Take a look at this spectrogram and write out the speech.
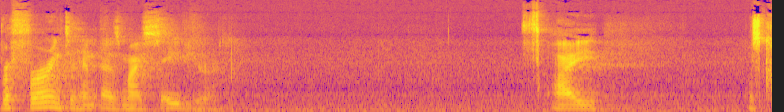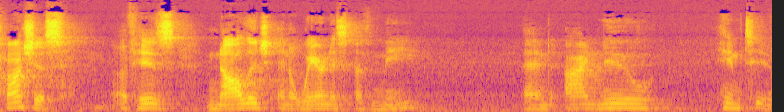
referring to him as my Savior. I was conscious of his knowledge and awareness of me, and I knew him too.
